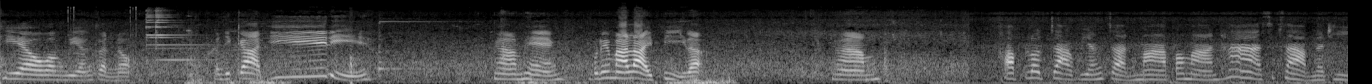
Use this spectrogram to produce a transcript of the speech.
เที่ยววังเวียงกันเนาะบรรยากาศดีดี งามแหงไม่ได้มาหลายปีละ งาม ขับรถจากเวียงจันทน์มาประมาณ 53 นาที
